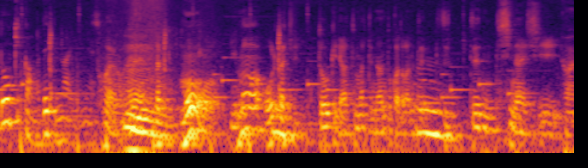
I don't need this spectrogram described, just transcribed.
同期感が出てないよね。そうやろね、うん。だってもう今俺たち同期で集まってなんとかとかってうん。全然しないし、はい。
